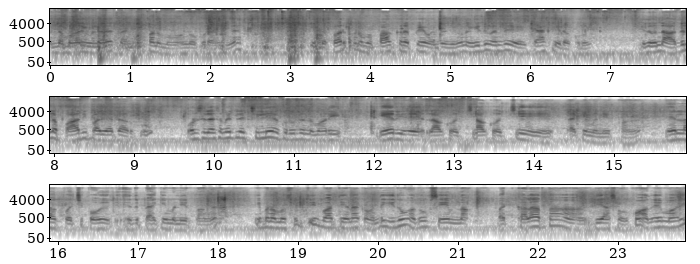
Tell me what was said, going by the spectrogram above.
அந்த மாதிரி உள்ளதை கண்டிப்பாக நம்ம வாங்கக்கூடாதுங்க. இந்த பருப்பை நம்ம பார்க்குறப்பே வந்து இது வந்து காஷ்மீர் அக்ரூட் இது வந்து அதில் பாதி பாதியாக தான் இருக்கும். ஒரு சில சமயத்தில் சில்லி அக்ரூட் இந்த மாதிரி ஏர் லாக் வச்சு லாக் வச்சு பேக்கிங் பண்ணியிருப்பாங்க. ஏர் லாக் வச்சு போய் இது பேக்கிங் பண்ணியிருப்பாங்க. இப்போ நம்ம சுற்றி பார்த்தீங்கன்னாக்கா வந்து இதுவும் அதுவும் சேம் தான். பட் கலர் தான் வித்தியாசம் இருக்கும். அதே மாதிரி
